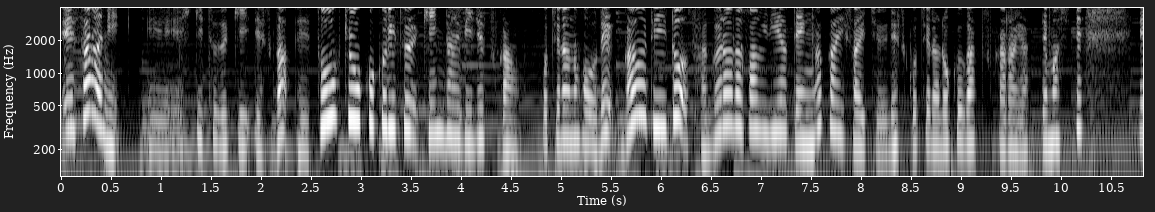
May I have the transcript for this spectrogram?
え、さらに、えー、引き続きですが、えー、東京国立近代美術館、こちらの方でガウディとサグラダ・ファミリア展が開催中です。こちら6月からやってまして、え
